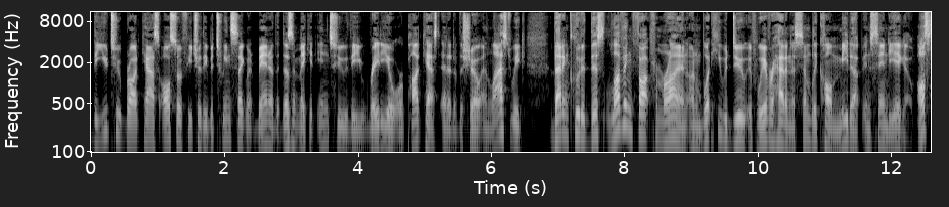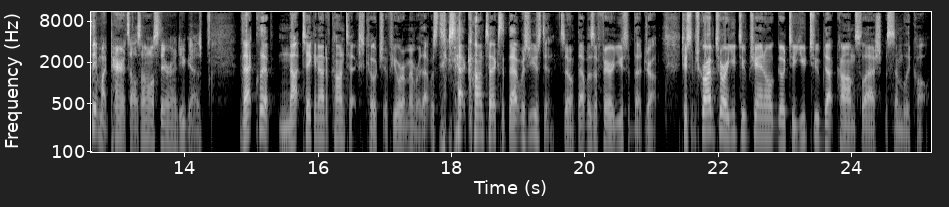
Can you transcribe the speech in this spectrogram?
the YouTube broadcasts also feature the between segment banner that doesn't make it into the radio or podcast edit of the show. And last week, that included this loving thought from Ryan on what he would do if we ever had an assembly call meetup in San Diego. I'll stay at my parents' house. I don't want to stay around you guys. That clip, not taken out of context, coach, if you'll remember. That was the exact context that that was used in. So that was a fair use of that drop. To subscribe to our YouTube channel, go to youtube.com slash assembly call.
